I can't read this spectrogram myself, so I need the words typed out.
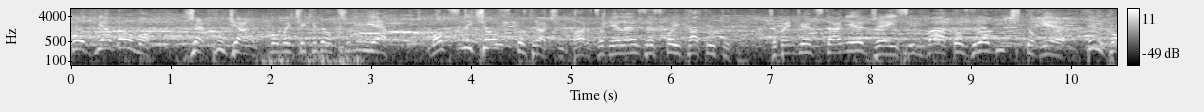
bo wiadomo, że Pudzian w momencie, kiedy otrzymuje mocny cios, to traci bardzo wiele ze swoich atutów. Czy będzie w stanie Jay Silva to zrobić, to wie tylko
